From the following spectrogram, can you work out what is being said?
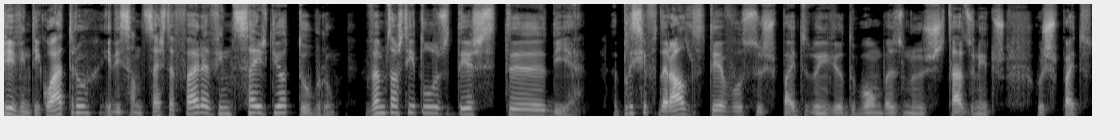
P24, edição de sexta-feira, 26 de outubro. Vamos aos títulos deste dia. A Polícia Federal deteve o suspeito do envio de bombas nos Estados Unidos. O suspeito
